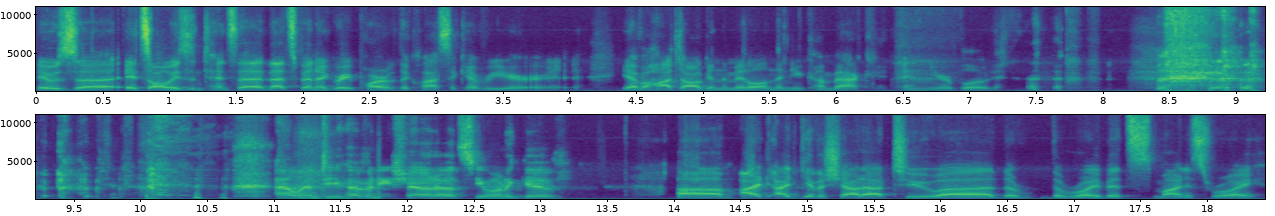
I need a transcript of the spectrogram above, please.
It was. Uh, it's always intense. That that's been a great part of the classic every year. You have a hot dog in the middle, and then you come back and you're bloated. Allyn, do you have any shout outs you want to give? Um, I'd, I'd give a shout out to uh, the the Roy Bits minus Roy,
